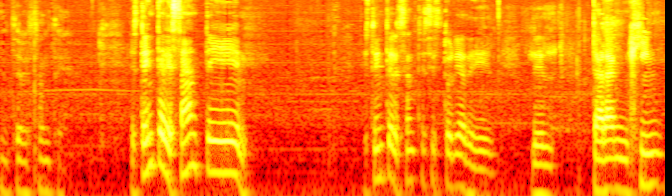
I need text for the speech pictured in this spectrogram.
Interesante. Está interesante. Está interesante esa historia de, del Taranjín.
